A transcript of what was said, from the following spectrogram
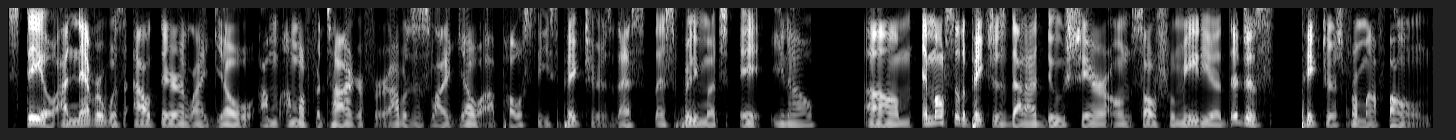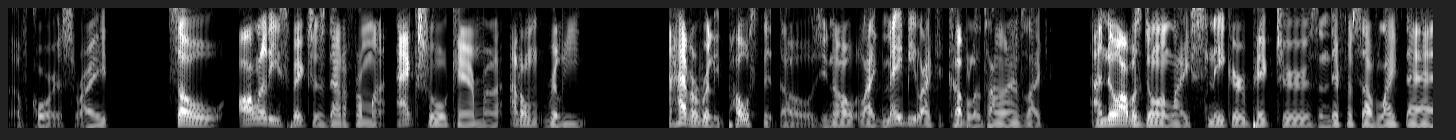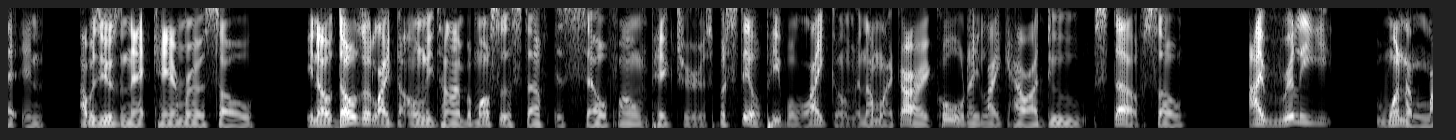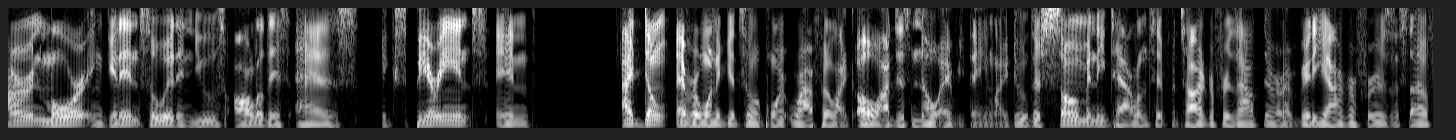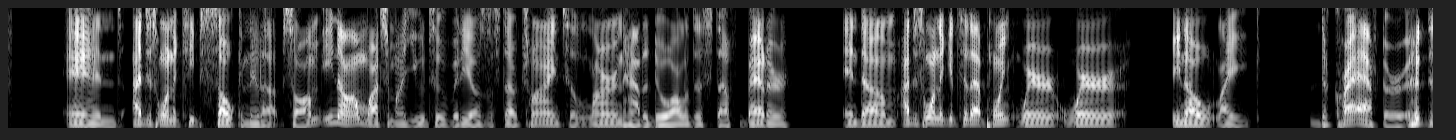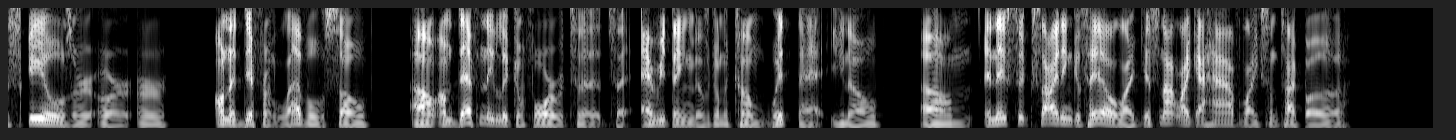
still i never was out there like yo i'm i'm a photographer i was just like yo i post these pictures that's that's pretty much it you know um and most of the pictures that i do share on social media they're just pictures from my phone of course right so all of these pictures that are from my actual camera i don't really i haven't really posted those you know like maybe like a couple of times like i know i was doing like sneaker pictures and different stuff like that and I was using that camera. So, you know, those are like the only time, but most of the stuff is cell phone pictures, but still people like them. And I'm like, all right, cool. They like how I do stuff. So I really want to learn more and get into it and use all of this as experience and I don't ever want to get to a point where I feel like, oh, I just know everything. Like, dude, there's so many talented photographers out there or videographers and stuff. And I just want to keep soaking it up. So I'm, you know, I'm watching my YouTube videos and stuff, trying to learn how to do all of this stuff better. And um, I just want to get to that point where where, you know, like the craft or the skills or or or on a different level. So um, I'm definitely looking forward to to everything that's gonna come with that, you know. Um, and it's exciting as hell. Like it's not like I have like some type of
